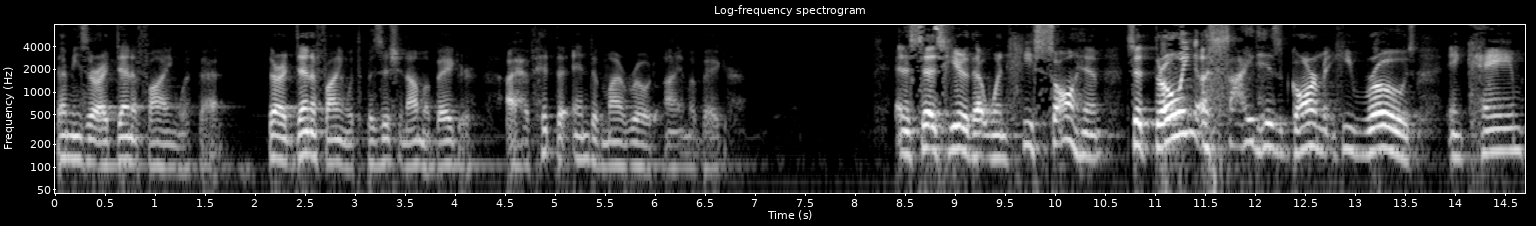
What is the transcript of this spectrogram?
That means they're identifying with that. They're identifying with the position I'm a beggar. I have hit the end of my road. I am a beggar. And it says here that when he saw him, said, throwing aside his garment, he rose and came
